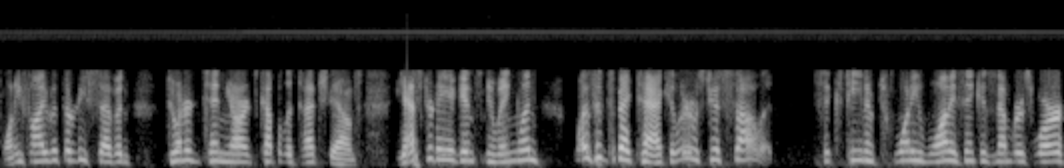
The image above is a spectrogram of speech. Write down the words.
25 to 37, 210 yards, couple of touchdowns. Yesterday against New England wasn't spectacular. It was just solid. 16 of 21, I think his numbers were.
